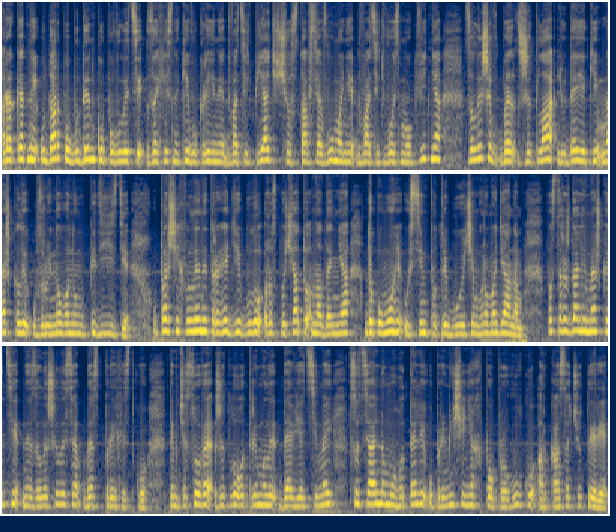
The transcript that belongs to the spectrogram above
Ракетний удар по будинку по вулиці Захисників України 25, що стався в Умані 28 квітня, залишив без житла людей, які мешкали у зруйнованому під'їзді. У перші хвилини трагедії було розпочато надання допомоги усім потребуючим громадянам. Постраждалі мешканці не залишилися без прихистку. Тимчасове житло отримали 9 сімей в соціальному готелі у приміщеннях по провулку Аркаса 4.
